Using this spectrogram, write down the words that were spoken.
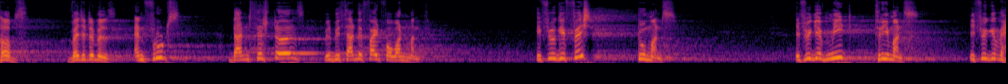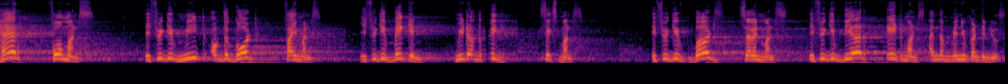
herbs, vegetables, and fruits, the ancestors will be satisfied for one month. If you give fish, two months. If you give meat, three months. If you give hare, four months. If you give meat of the goat, five months. If you give bacon, meat of the pig, six months. If you give birds, seven months. If you give deer, eight months. And the menu continues.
